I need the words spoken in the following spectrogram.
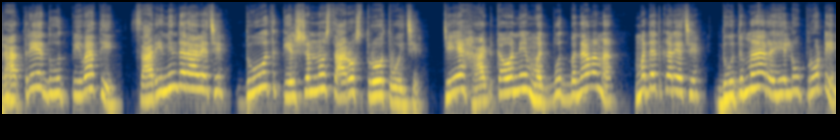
રાત્રે દૂધ પીવાથી સારી નીંદર આવે છે. દૂધ કેલ્શિયમનો સારો સ્ત્રોત હોય છે, જે હાડકાઓને મજબૂત બનાવવામાં મદદ કરે છે. દૂધમાં રહેલું પ્રોટીન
